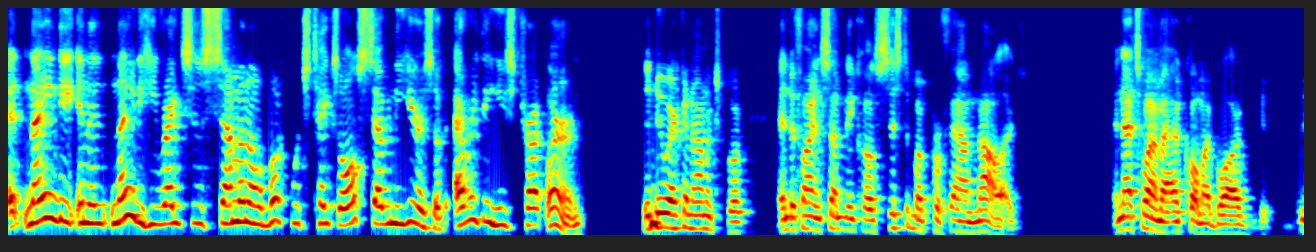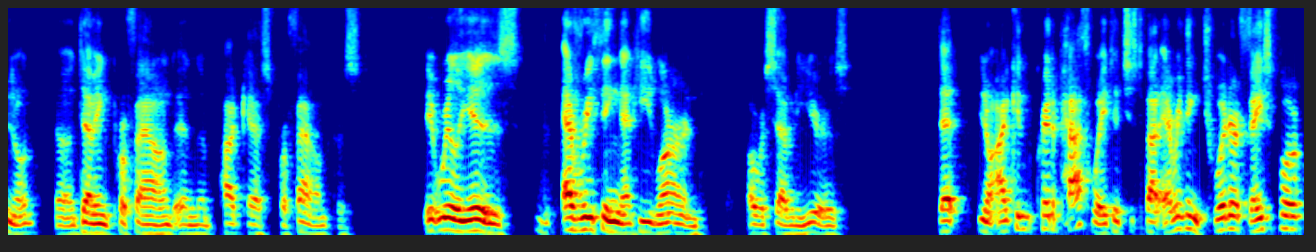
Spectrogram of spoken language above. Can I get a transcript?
At 90, in 90, he writes his seminal book, which takes all 70 years of everything he's tra- learned, the new economics book, and defines something called system of profound knowledge. And that's why I call my blog, you know, uh, Deming Profound and the podcast Profound, because it really is everything that he learned over 70 years that, you know, I can create a pathway to just about everything Twitter, Facebook,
